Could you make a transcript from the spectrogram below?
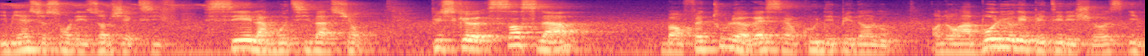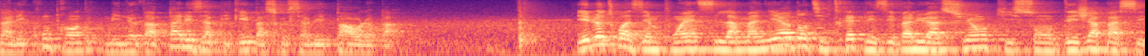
eh bien, ce sont les objectifs, c'est la motivation. Puisque sans cela, ben, en fait, tout le reste, c'est un coup d'épée dans l'eau. On aura beau lui répéter les choses, il va les comprendre, mais il ne va pas les appliquer parce que ça ne lui parle pas. Et le troisième point, c'est la manière dont ils traitent les évaluations qui sont déjà passées.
